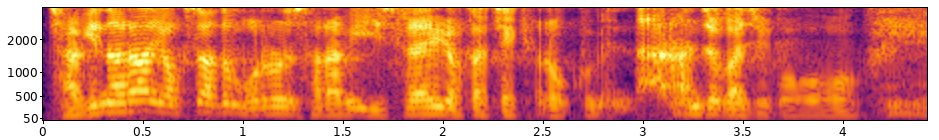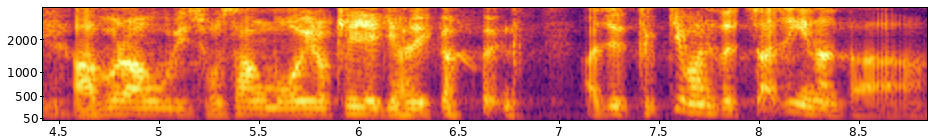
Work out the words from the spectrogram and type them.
자기 나라 역사도 모르는 사람이 이스라엘 역사책 펴놓고 맨날 앉아가지고 아브라함 우리 조상 뭐 이렇게 얘기하니까 아주 듣기만 해도 짜증이 난다.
